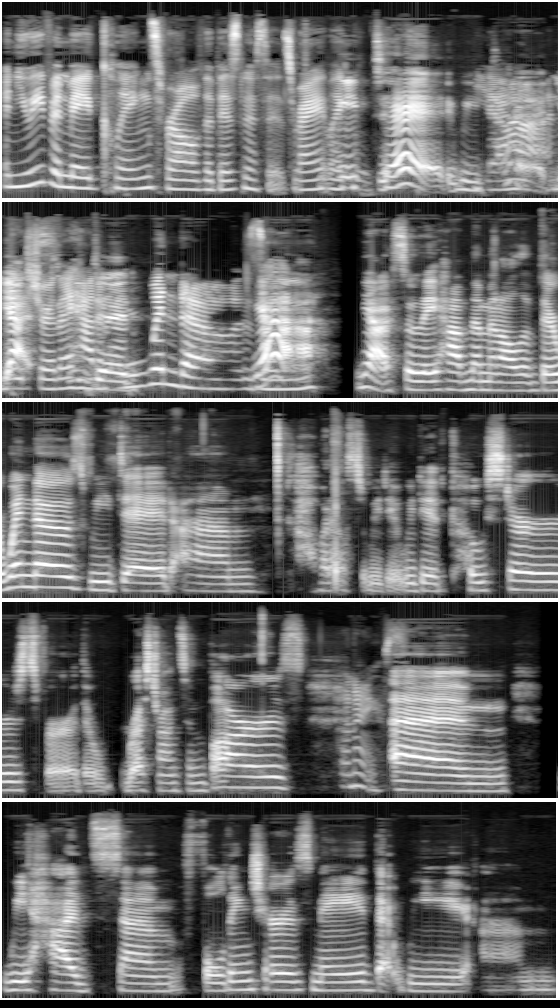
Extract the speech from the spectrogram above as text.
And you even made clings for all of the businesses, right? Like we did. We yeah, did. Yeah, sure they had did. windows. Yeah, and... yeah. So they have them in all of their windows. We did. um what else did we do? We did coasters for the restaurants and bars. Oh, nice. Um, we had some folding chairs made that we um,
